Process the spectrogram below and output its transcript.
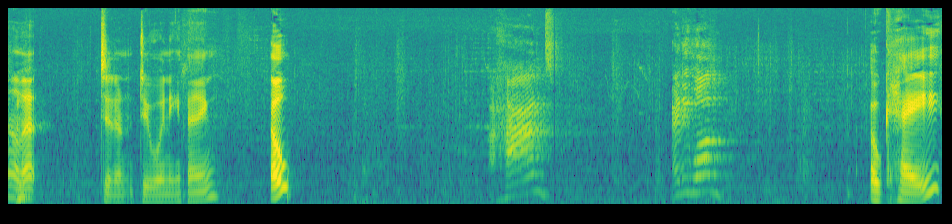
Oh, that didn't do anything. Oh, A hand? Anyone? okay.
